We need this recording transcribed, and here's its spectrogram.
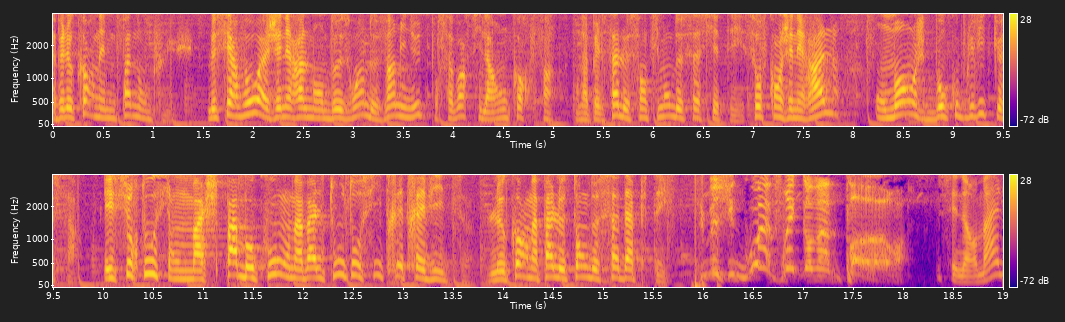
eh ben, le corps n'aime pas non plus. Le cerveau a généralement besoin de 20 minutes pour savoir s'il a encore faim. On appelle ça le sentiment de satiété. Sauf qu'en général, on mange beaucoup plus vite que ça. Et surtout, si on ne mâche pas beaucoup, on avale tout aussi très très vite. Le corps n'a pas le temps de s'adapter. Je me suis goinfré comme un porc. C'est normal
